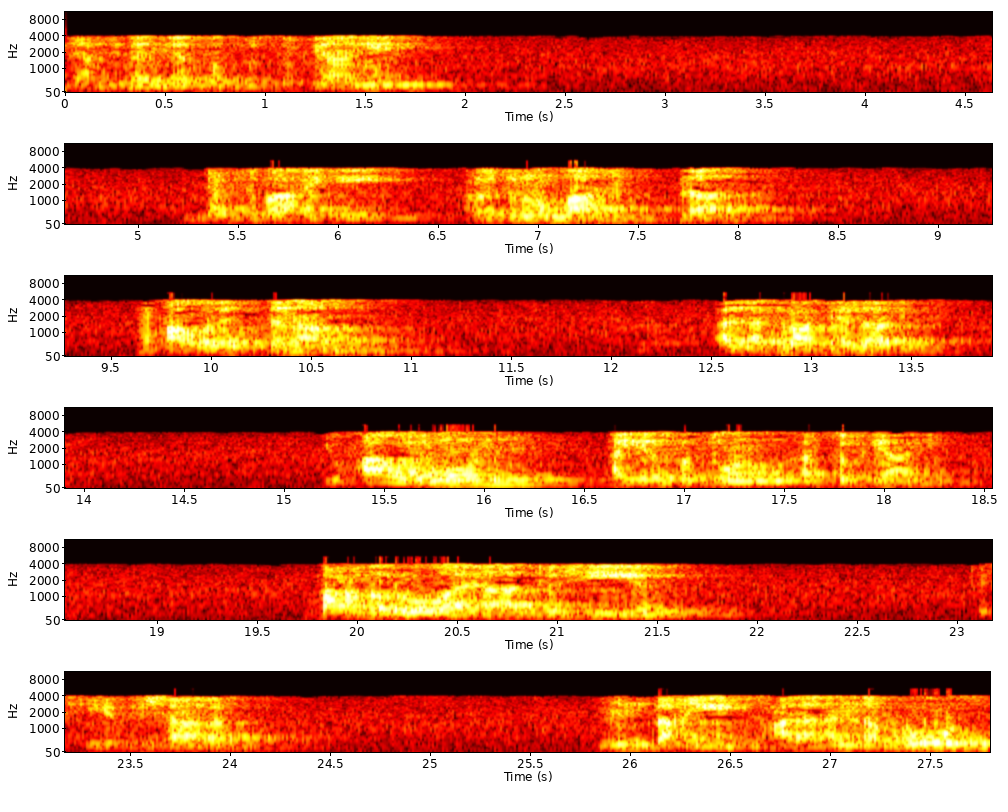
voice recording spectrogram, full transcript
يعني لم يصد السفياني باعتباره رجل ظالم. لا. محاولة تناقض الأتراك كذلك. يحاولون أن يصدوا السفياني. بعض الروايات تشير تشير إشارة من بعيد على أن الروس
